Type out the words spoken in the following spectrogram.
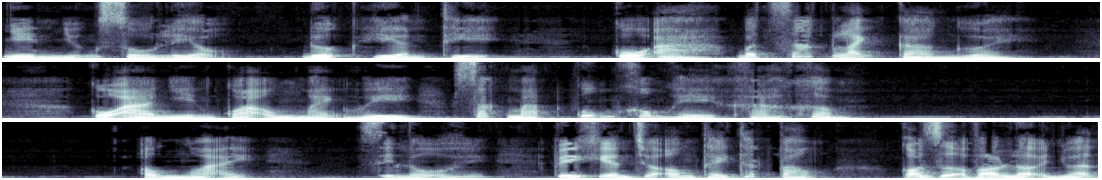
Nhìn những số liệu được hiển thị, cô ả bất giác lạnh cả người. Cô ả nhìn qua ông Mạnh Huy, sắc mặt cũng không hề khá khẩm. Ông ngoại, xin lỗi vì khiến cho ông thấy thất vọng. Con dựa vào lợi nhuận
